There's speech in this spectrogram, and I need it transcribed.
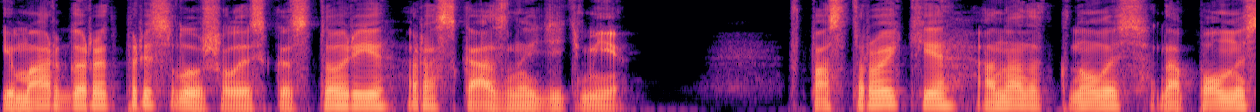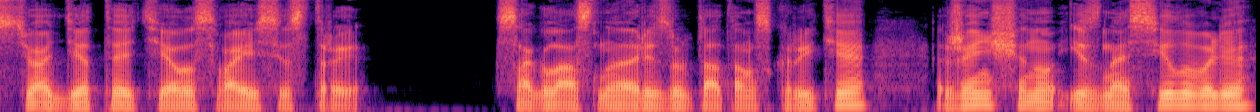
и Маргарет прислушалась к истории, рассказанной детьми. В постройке она наткнулась на полностью одетое тело своей сестры. Согласно результатам вскрытия, женщину изнасиловали,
